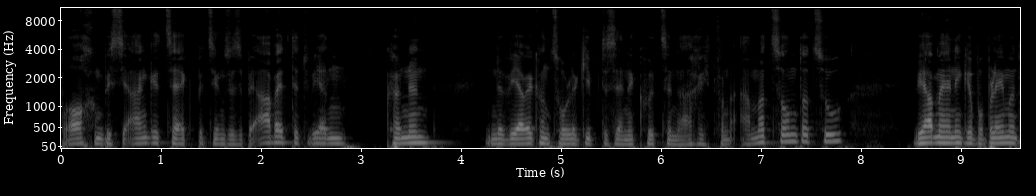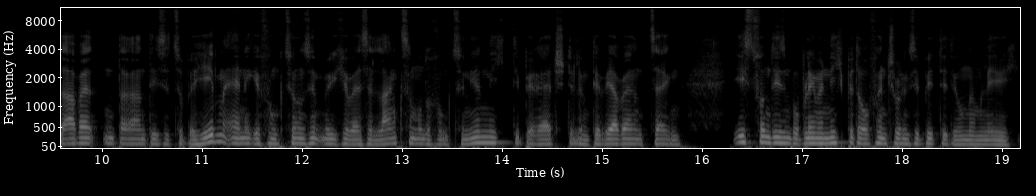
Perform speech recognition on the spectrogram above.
brauchen, bis sie angezeigt bzw. bearbeitet werden können. In der Werbekonsole gibt es eine kurze Nachricht von Amazon dazu. Wir haben einige Probleme und arbeiten daran, diese zu beheben. Einige Funktionen sind möglicherweise langsam oder funktionieren nicht. Die Bereitstellung der Werbeanzeigen ist von diesen Problemen nicht betroffen. Entschuldigen Sie bitte die Unannehmlich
